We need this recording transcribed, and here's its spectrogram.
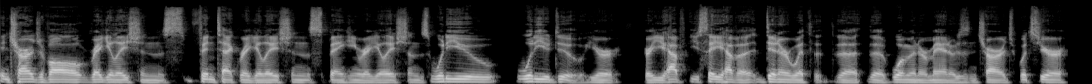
in charge of all regulations, fintech regulations, banking regulations. What do you what do you do? You're or you have you say you have a dinner with the the woman or man who's in charge. What's your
